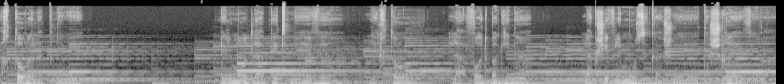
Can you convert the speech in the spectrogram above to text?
לחתור אל הפנימי, ללמוד להביט מעבר, לכתוב, לעבוד בגינה, להקשיב למוזיקה שתשרה אווירה,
